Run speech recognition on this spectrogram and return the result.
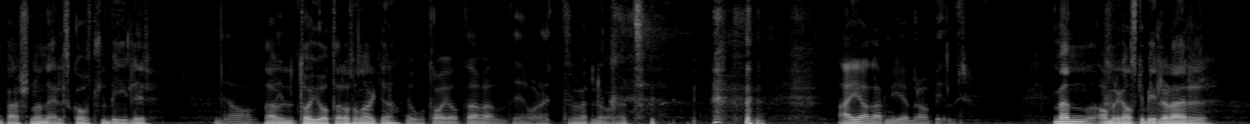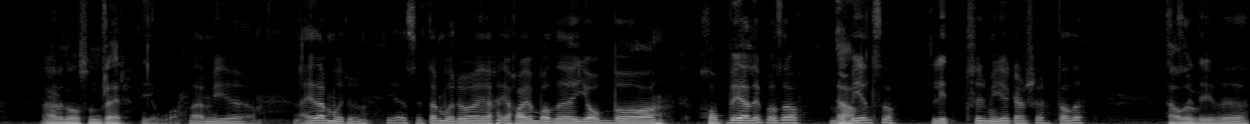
en passion og en elskov til biler. ja Det er vel Toyota og sånn, er det ikke det? Jo, Toyota er veldig ålreit. Veldig ålreit. Nei, ja, det er mye bra biler. Men amerikanske biler, der er det noe som skjer. Jo, det er mye Nei, det er moro. Jeg syns det er moro. Jeg, jeg har jo både jobb og hobby, jeg på å med Ja. bil, så litt for mye kanskje ta det. Ja, det, driver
